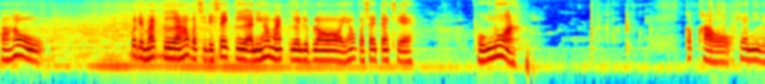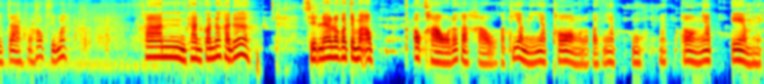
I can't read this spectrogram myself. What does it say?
ถ้าเฮาบ่ได้มักเกลือเฮาก็สิได้ใส่เกลือ อันนี้เฮามักเกลือเรียบร้อยเฮาก็ใส่ตะแค่ผงนัวกับเข้าแค่นี้เลยจ้าแล้วเฮาสิมาคันคันก่อนเด้อค่ะเด้อเสร็จแล้วเราก็จะมาเอาเอาเข่าแล้วค่ะเข่ากระเทียมนี่ยัดท้องแล้วก็ยัดนี่ยัดท้องยัดแก้มนี่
